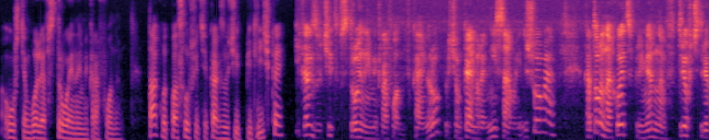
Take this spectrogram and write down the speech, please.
уж тем более встроенные микрофоны. Так вот послушайте, как звучит петличка и как звучит встроенный микрофон в камеру, причем камера не самая дешевая, которая находится примерно в 3-4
